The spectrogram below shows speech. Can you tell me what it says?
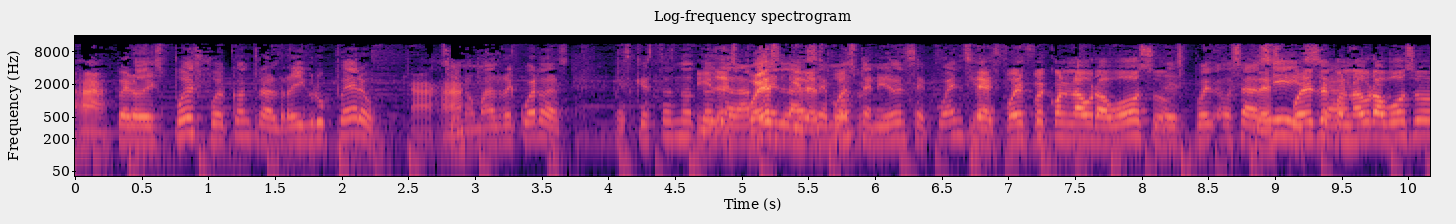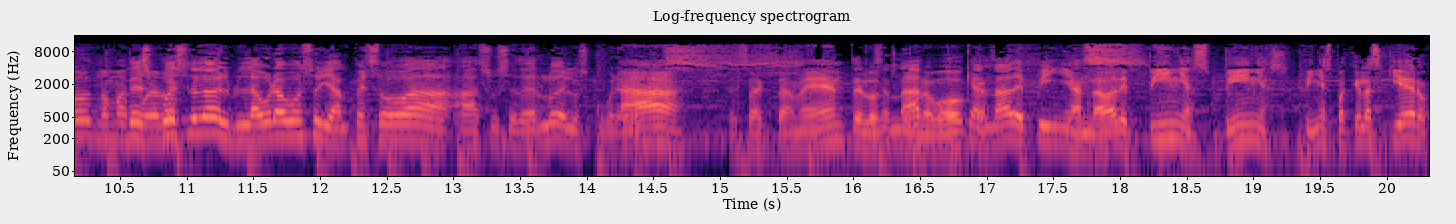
Ajá. pero después fue contra el Rey Grupero. Ajá. Si no mal recuerdas. Es que estas notas Y de después- Adame y las después- hemos tenido en secuencia. Después fue con Laura Bozo. Después, o sea, sí, Después o sea, de con Laura Bozo, no me acuerdo. Después de lo del Laura Bozo ya empezó a, a suceder lo de los Ah, cubrebocas. Exactamente, los Que andaba- que andaba de piñas. Que andaba de piñas, piñas, piñas, ¿para qué las quiero?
